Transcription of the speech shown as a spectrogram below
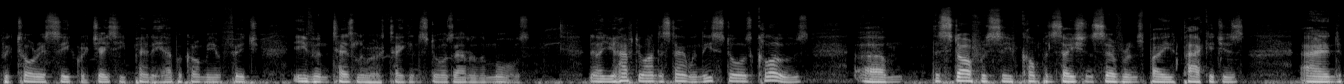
Victoria's Secret, J.C. Penney, Abercrombie and Fitch, even Tesla have taken stores out of the malls. Now you have to understand when these stores close, um, the staff receive compensation, severance pay packages, and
